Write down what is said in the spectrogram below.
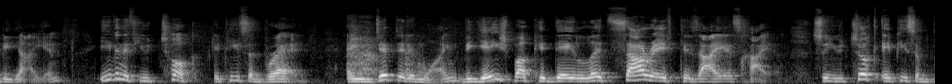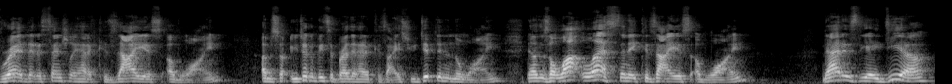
biyayin, even if you took a piece of bread and you dipped it in wine, v'yeshba kidei litzaref kizayis chayev. So you took a piece of bread that essentially had a kizayis of wine, I'm sorry, you took a piece of bread that had a kazayas, you dipped it in the wine. Now there's a lot less than a kazayas of wine. That is the idea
